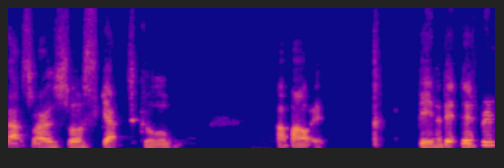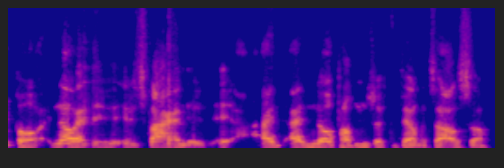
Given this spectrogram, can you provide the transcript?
that's why I was so skeptical about it being a bit different. But no, it, it was fine. It, it, I, I had no problems with the film at all. So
